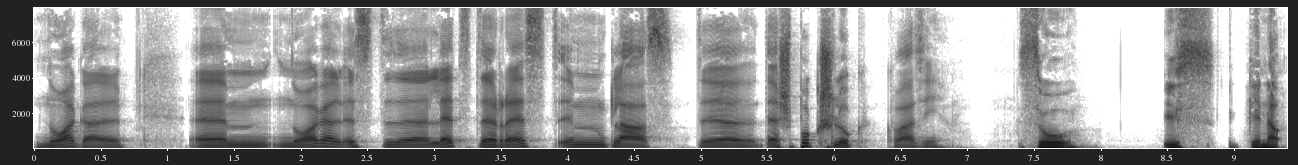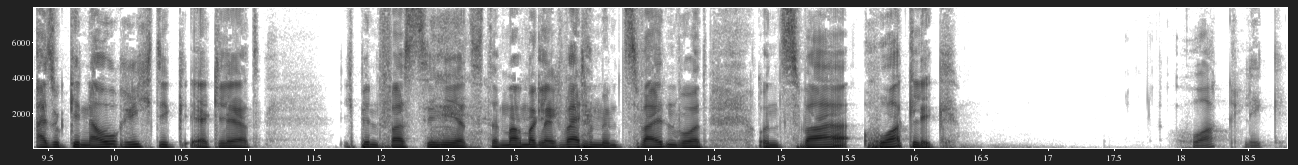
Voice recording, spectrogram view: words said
Norgal. Ähm, Norgal ist der letzte Rest im Glas. Der, der Spuckschluck quasi. So ist genau, also genau richtig erklärt. Ich bin fasziniert. Dann machen wir gleich weiter mit dem zweiten Wort. Und zwar Horklick. Horklick?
